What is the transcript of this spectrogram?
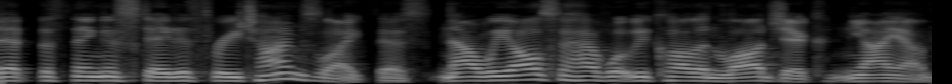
that the thing is stated three times like this. Now we also have what we call in logic nyaya.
